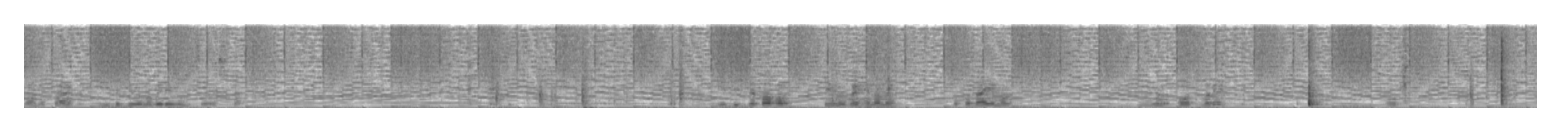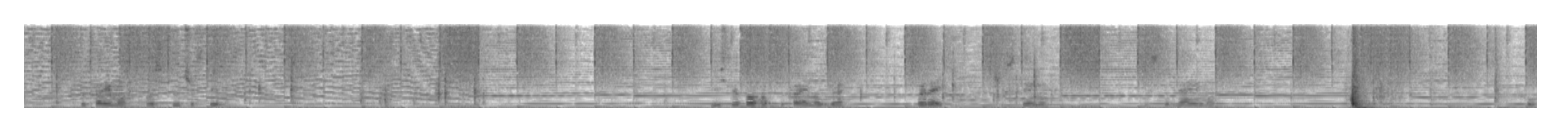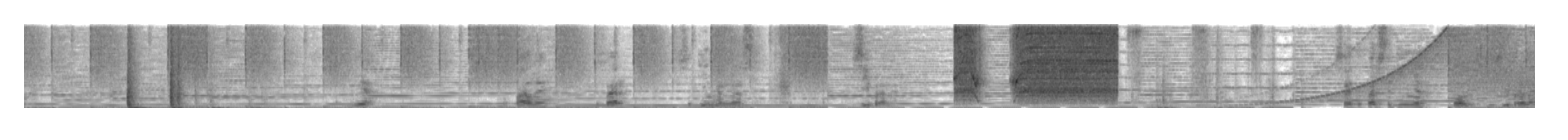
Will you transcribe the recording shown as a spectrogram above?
Саме так. І тоді воно вирівнюється ось так. І після того тими вигинами попадаємо в отвори. Впихаємо ось цю частину. Після того впихаємо вже передню частину, виставляємо. Фух. Є. Попали. Тепер сидіння в нас зібране. Все, тепер сидіння повністю зібране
